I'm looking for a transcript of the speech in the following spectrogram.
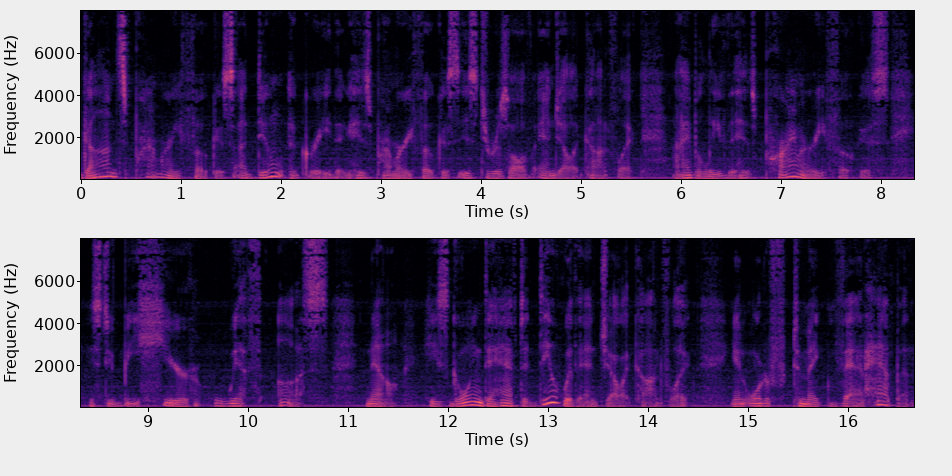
God's primary focus, I don't agree that his primary focus is to resolve angelic conflict. I believe that his primary focus is to be here with us. Now, he's going to have to deal with angelic conflict in order to make that happen.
